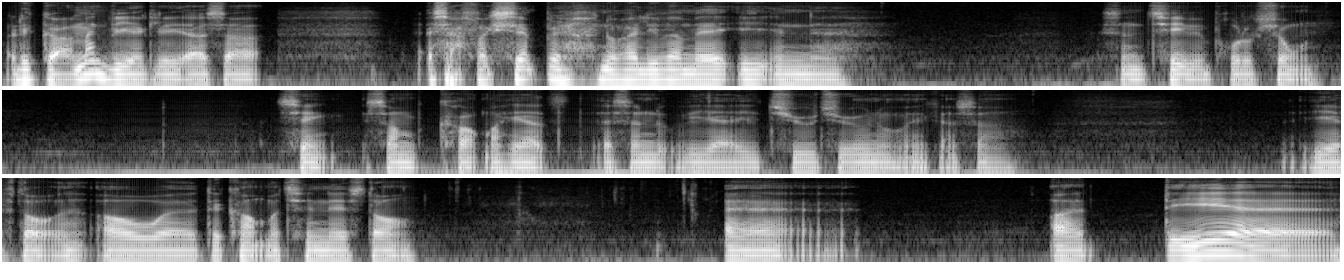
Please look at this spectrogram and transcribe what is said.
Og det gør man virkelig. Altså, altså for eksempel, nu har jeg lige været med i en uh, sådan tv-produktion ting, som kommer her, altså nu, vi er i 2020 nu, ikke? Altså i efteråret, og øh, det kommer til næste år. Uh, og det, uh,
